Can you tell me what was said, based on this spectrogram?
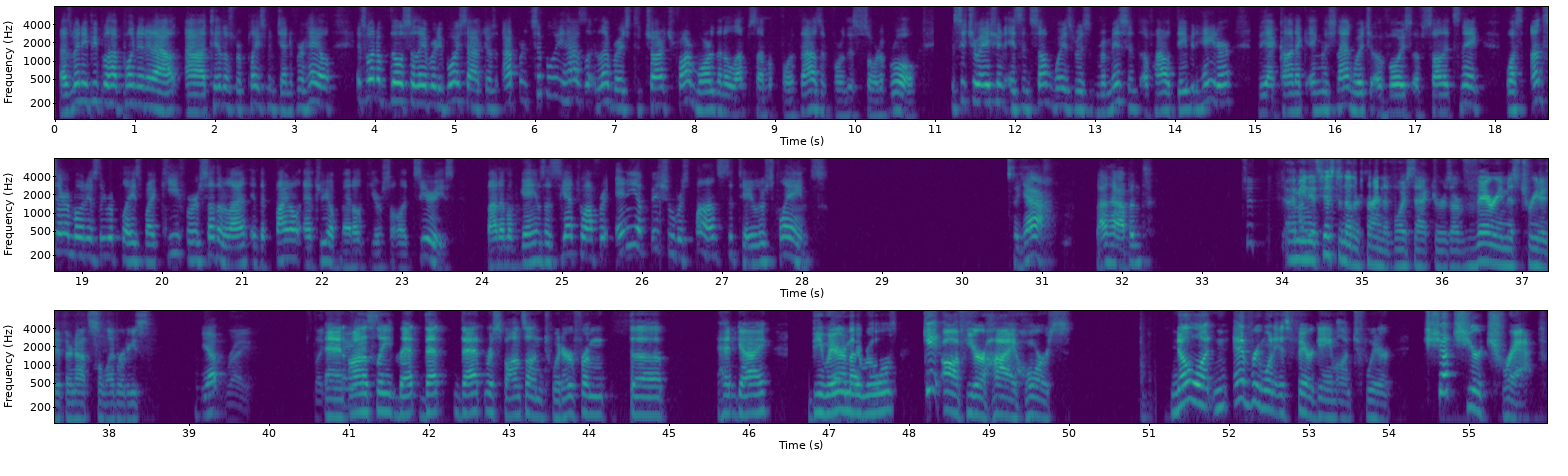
As many people have pointed it out, uh, Taylor's replacement, Jennifer Hale, is one of those celebrity voice actors and principally has leverage to charge far more than a lump sum of 4000 for this sort of role. The situation is in some ways reminiscent of how David Hayter, the iconic English language of voice of Solid Snake, was unceremoniously replaced by Kiefer Sutherland in the final entry of Metal Gear Solid series. Platinum Games has yet to offer any official response to Taylor's claims. So yeah, that happened. I mean, it's just another sign that voice actors are very mistreated if they're not celebrities. Yep. Right. Like, And hey, honestly, that that that response on Twitter from the head guy, "Beware of my rules." Get off your high horse. No one, everyone is fair game on Twitter. Shut your trap.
